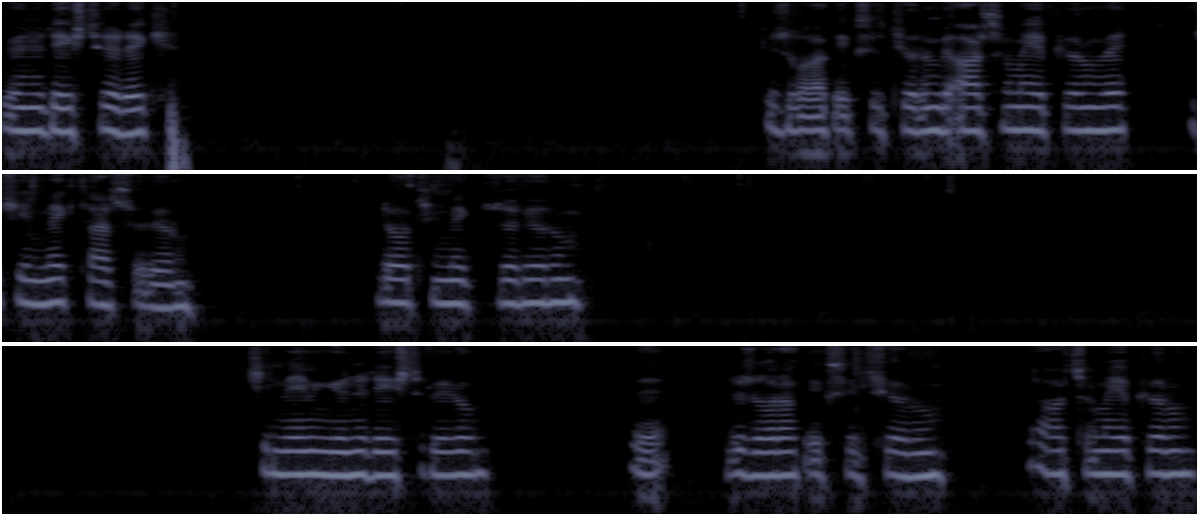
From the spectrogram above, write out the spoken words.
yönü değiştirerek düz olarak eksiltiyorum. Bir artırma yapıyorum ve iki ilmek ters örüyorum. Dört ilmek düz örüyorum. İlmeğimin yönünü değiştiriyorum ve düz olarak eksiltiyorum bir artırma yapıyorum.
